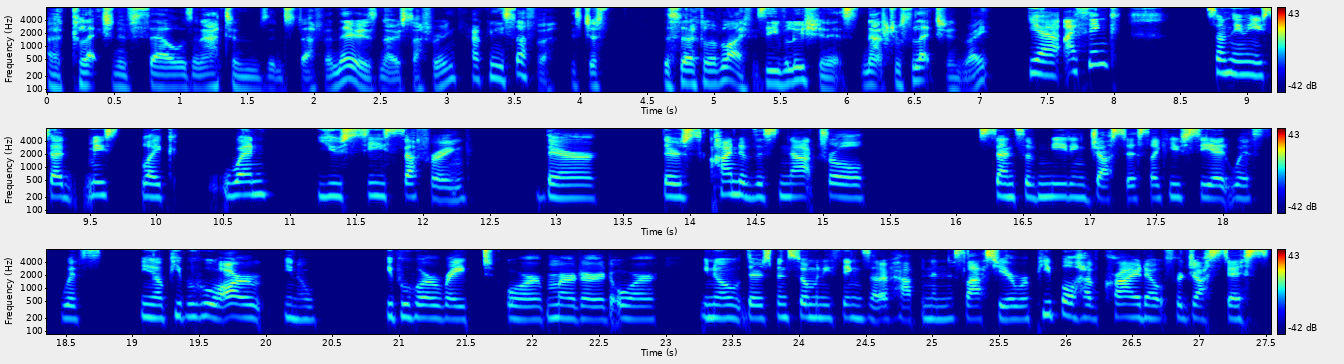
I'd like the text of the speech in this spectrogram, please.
a collection of cells and atoms and stuff, and there is no suffering. How can you suffer? It's just the circle of life. It's evolution. It's natural selection, right? Yeah, I think something that you said, like when you see suffering, there, there's kind of this natural sense of needing justice. Like you see it with with you know people who are you know people who are raped or murdered or you know there's been so many things that have happened in this last year where people have cried out for justice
